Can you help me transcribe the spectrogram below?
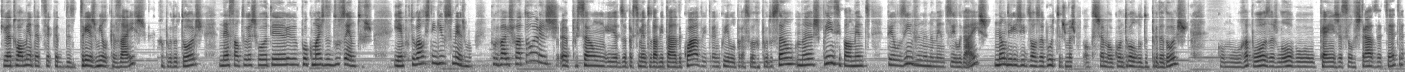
que atualmente é de cerca de 3 mil casais reprodutores, nessa altura chegou a ter pouco mais de 200. E em Portugal extinguiu-se mesmo, por vários fatores, a pressão e o desaparecimento do habitat adequado e tranquilo para a sua reprodução, mas principalmente pelos envenenamentos ilegais, não dirigidos aos abutres, mas ao que se chama o controlo de predadores, como raposas, lobo, cães asilvestrados, etc.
